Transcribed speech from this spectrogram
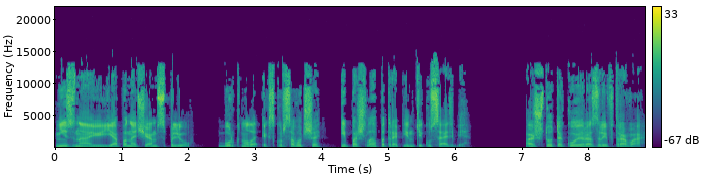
«Не знаю, я по ночам сплю», — буркнула экскурсоводша и пошла по тропинке к усадьбе. «А что такое разрыв трава?»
